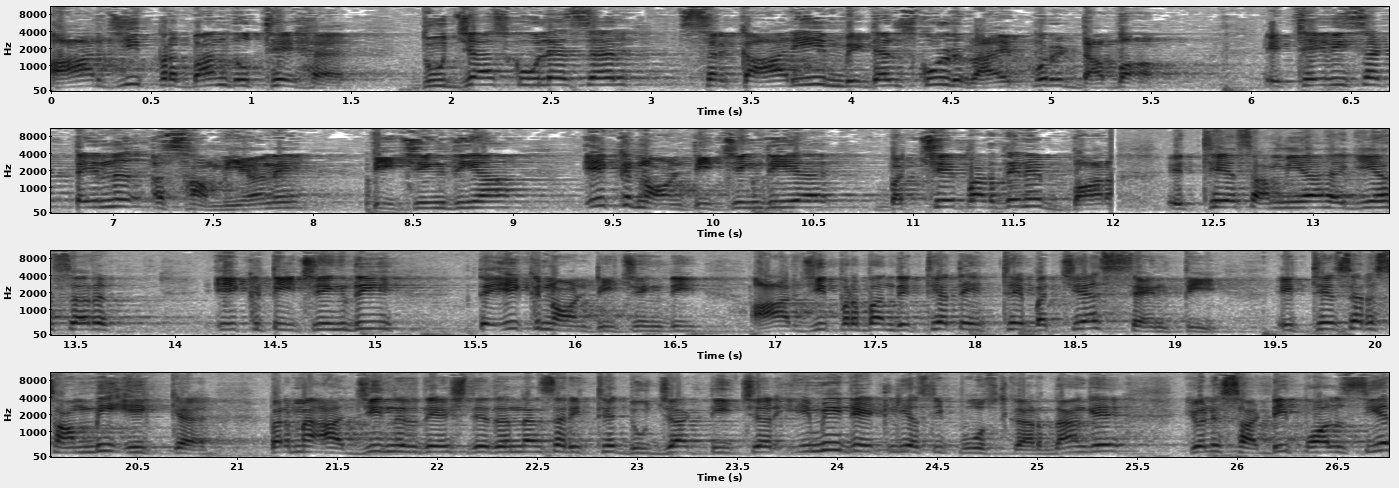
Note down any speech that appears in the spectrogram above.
ਆਰਜੀ ਪ੍ਰਬੰਧ ਉੱਥੇ ਹੈ। ਦੂਜਾ ਸਕੂਲ ਹੈ ਸਰ ਸਰਕਾਰੀ ਮਿਡਲ ਸਕੂਲ ਰਾਏਪੁਰ ਡਾਬਾ। ਇੱਥੇ ਵੀ ਸਰ ਤਿੰਨ ਅਸਾਮੀਆਂ ਨੇ ਟੀਚਿੰਗ ਦੀਆਂ। ਇੱਕ ਨਾਨ ਟੀਚਿੰਗ ਦੀ ਹੈ, ਬੱਚੇ ਪੜ੍ਹਦੇ ਨੇ 12 ਇੱਥੇ ਅਸਾਮੀਆਂ ਹੈਗੀਆਂ ਸਰ, ਇੱਕ ਟੀਚਿੰਗ ਦੀ ਤੇ ਇੱਕ ਨਾਨ ਟੀਚਿੰਗ ਦੀ। ਆਰਜੀ ਪ੍ਰਬੰਧ ਇੱਥੇ ਹੈ ਤੇ ਇੱਥੇ ਬੱਚੇ ਹੈ 37 ਇੱਥੇ ਸਰ ਸਾਮੀ ਇੱਕ ਹੈ। ਪਰ ਮੈਂ ਅੱਜ ਹੀ ਨਿਰਦੇਸ਼ ਦੇ ਦਿੰਦਾ ਸਰ, ਇੱਥੇ ਦੂਜਾ ਟੀਚਰ ਇਮੀਡੀਏਟਲੀ ਅਸੀਂ ਪੋਸਟ ਕਰ ਦਾਂਗੇ ਕਿਉਂਕਿ ਸਾਡੀ ਪਾਲਿਸੀ ਹੈ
